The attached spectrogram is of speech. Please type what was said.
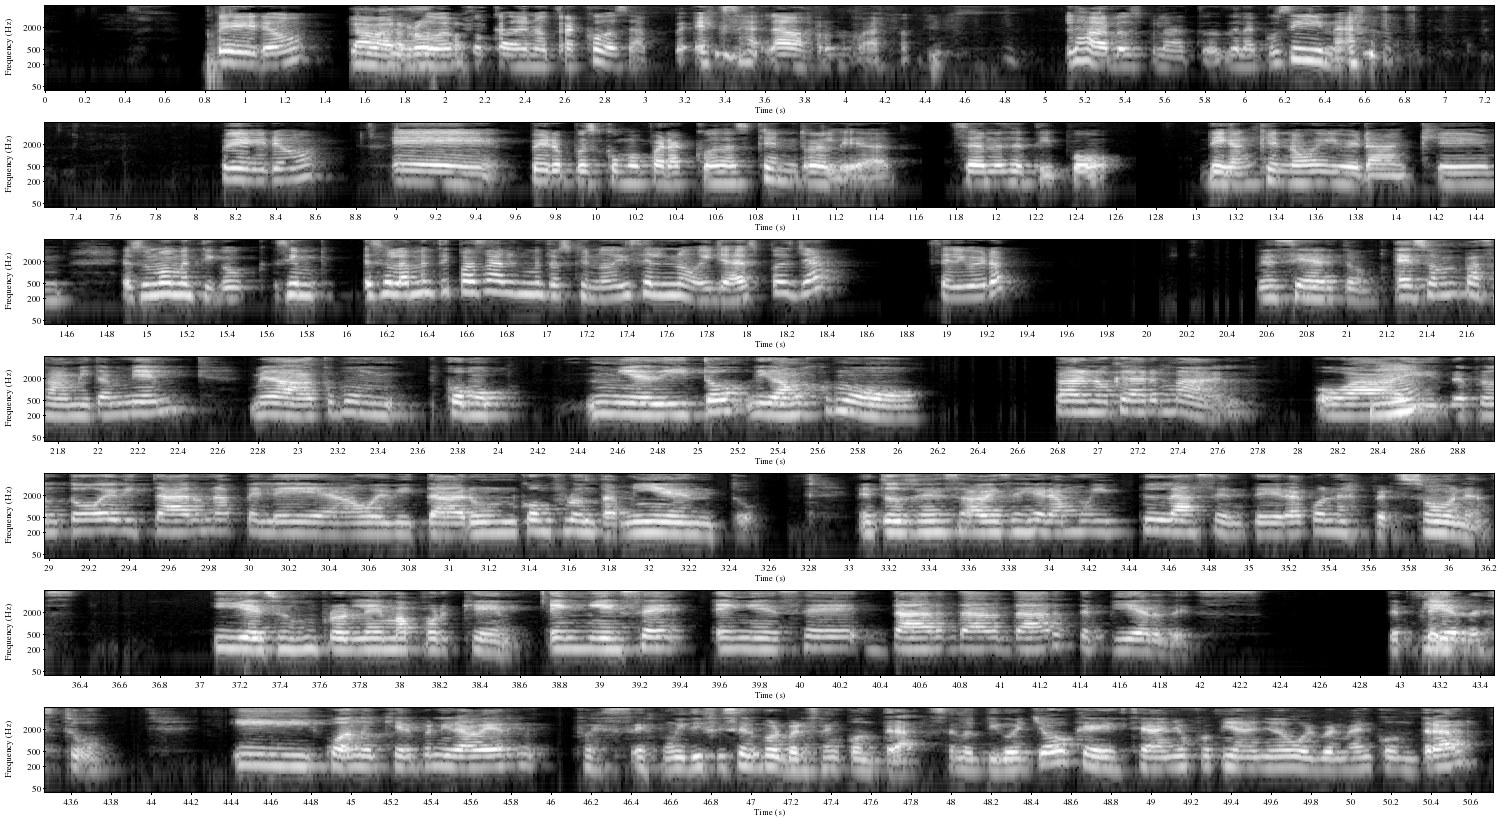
Pero lavar ropa. enfocado en otra cosa. lavar ropa. lavar los platos de la cocina. Pero, eh, pero pues como para cosas que en realidad sean de ese tipo, digan que no y verán que es un momentico, solamente pasa algo mientras que uno dice el no y ya después ya se liberó. Es cierto, eso me pasaba a mí también, me daba como, como miedito, digamos como para no quedar mal, o hay de pronto evitar una pelea o evitar un confrontamiento. Entonces a veces era muy placentera con las personas. Y eso es un problema porque en ese, en ese dar, dar, dar te pierdes. Te pierdes tú. Y cuando quieres venir a ver, pues es muy difícil volverse a encontrar. Se lo digo yo, que este año fue mi año de volverme a encontrar.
